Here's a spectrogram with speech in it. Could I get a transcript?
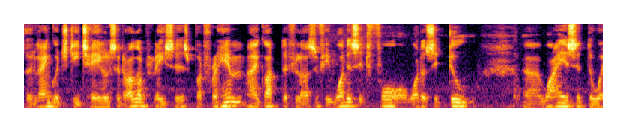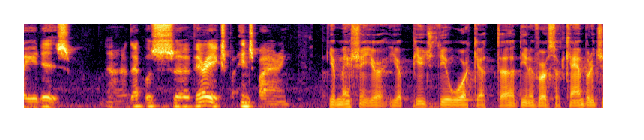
the, language details at other places. But for him, I got the philosophy: what is it for? What does it do? Uh, why is it the way it is? Uh, that was uh, very exp- inspiring. You mentioned your your PhD work at uh, the University of Cambridge.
